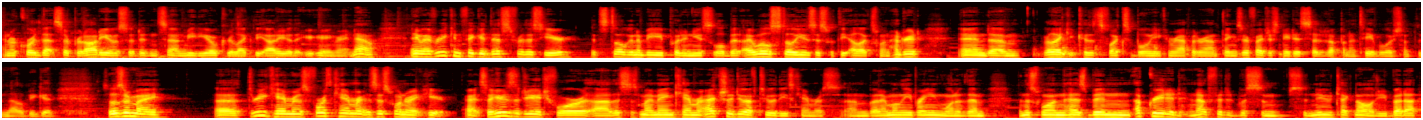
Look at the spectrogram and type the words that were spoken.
and record that separate audio so it didn't sound mediocre like the audio that you're hearing right now. Anyway, I've reconfigured this for this year. It's still going to be put in use a little bit. I will still use this with the LX100, and um, I like it because it's flexible and you can wrap it around things, or if I just need to set it up on a table or something, that'll be good. So those are my uh, three cameras. Fourth camera is this one right here. Alright, so here's the GH4. Uh, this is my main camera. I actually do have two of these cameras, um, but I'm only bringing one of them. And this one has been upgraded and outfitted with some, some new technology. But uh,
